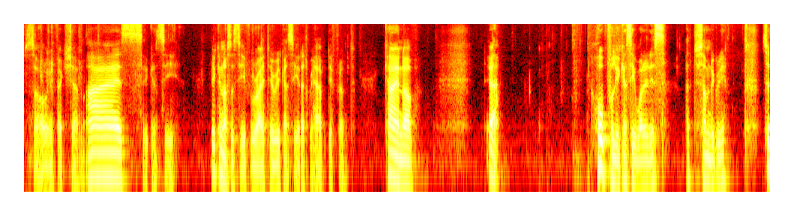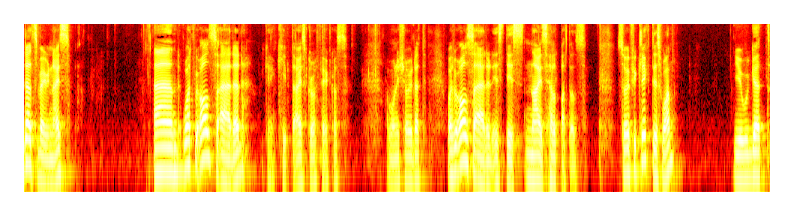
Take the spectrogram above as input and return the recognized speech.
So infection eyes, you can see you can also see if we write here, we can see that we have different kind of, yeah. Hopefully you can see what it is at some degree. So that's very nice. And what we also added, we can keep the ice growth here because I want to show you that. What we also added is this nice help buttons. So if you click this one, you will get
